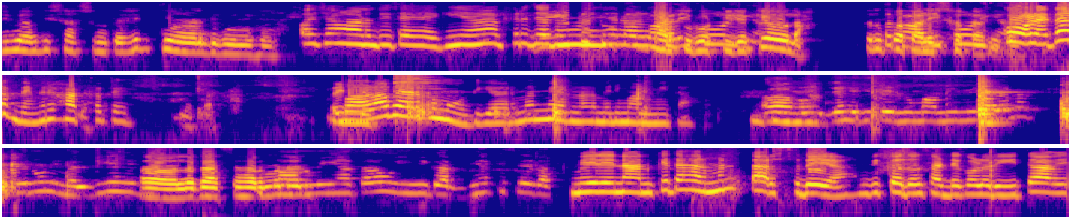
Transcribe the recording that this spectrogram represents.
ਜਿਵੇਂ ਆਪਦੀ ਸੱਸ ਨੂੰ ਤਾਂ ਇਹ ਜਾਣਦੀ ਵੀ ਨਹੀਂ ਹੁੰਦੀ ਉਹ ਜਾਣਦੀ ਤਾਂ ਹੈਗੀ ਆ ਫਿਰ ਜਦ ਹੁਣ ਇਹ ਰਲ- ਰੋਟੀ ਦੇ ਘਿਓ ਲਾ। ਤੈਨੂੰ ਤਾਂ ਪਤਾ ਨਹੀਂ ਸਕਦਾ। ਕੋਲੇ ਧਰ ਦੇ ਮੇਰੇ ਹੱਥ ਤੇ। ਬਾਲਾ ਵੈਰ ਕਮਾਉਂਦੀ ਯਾਰ ਮੈਂ ਮੇਰੇ ਨਾਲ ਮੇਰੀ ਮੰਮੀ ਤਾਂ। ਆਹੋ ਜਿਹੇ ਜੀ ਤੈਨੂੰ ਮਾਮੀ ਮਿਲੀ ਆ ਨਾ ਕਿਸੇ ਨੂੰ ਨਹੀਂ ਮਿਲਦੀ ਇਹ ਹਾਂ ਲੈ ਦੱਸ ਹਰਮਨ ਮਾਮੀਆਂ ਤਾਂ ਉਹੀ ਨਹੀਂ ਕਰਦੀਆਂ ਕਿਸੇ ਦਾ। ਮੇਰੇ ਨਾਨਕੇ ਤਾਂ ਹਰਮਨ ਤਰਸਦੇ ਆ ਵੀ ਕਦੋਂ ਸਾਡੇ ਕੋਲ ਰੀਤ ਆਵੇ।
